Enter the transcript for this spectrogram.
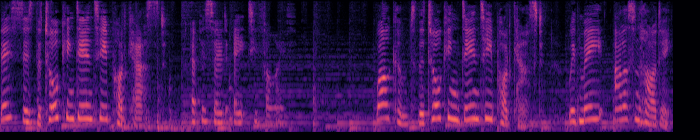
This is the Talking D&T podcast, episode 85. Welcome to the Talking D&T podcast with me, Alison Hardy,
